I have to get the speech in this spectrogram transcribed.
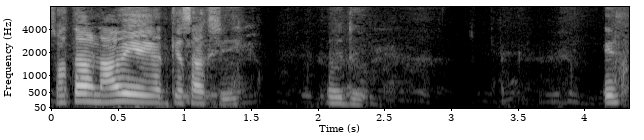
ಸ್ವತಃ ನಾವೇ ಅದಕ್ಕೆ ಸಾಕ್ಷಿ. ಹೌದು. ಎಸ್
